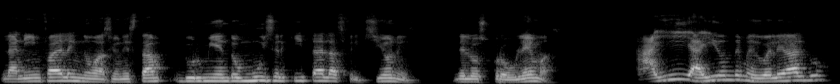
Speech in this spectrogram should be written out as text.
La ninfa de la innovación está durmiendo muy cerquita de las fricciones, de los problemas. Ahí, ahí donde me duele algo,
